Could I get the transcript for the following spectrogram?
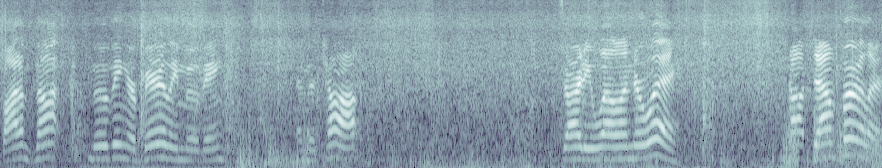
Bottom's not moving or barely moving, and the top, it's already well underway. Top down furler.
